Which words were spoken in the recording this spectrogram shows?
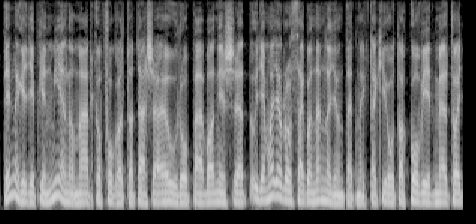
Tényleg egyébként milyen a márka fogadtatása Európában, és hát ugye Magyarországon nem nagyon tett nektek jót a Covid, mert hogy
